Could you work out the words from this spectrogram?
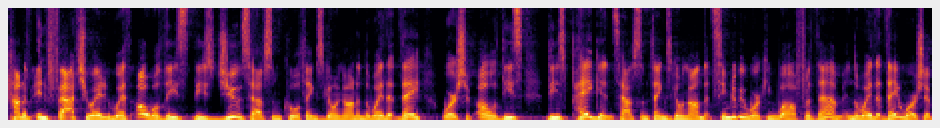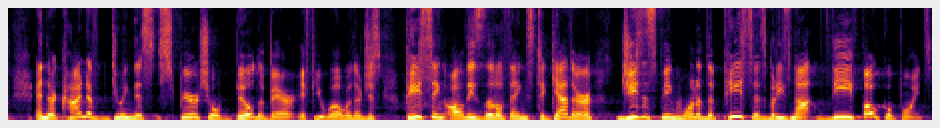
kind of infatuated with, oh, well, these, these Jews have some cool things going on in the way that they worship. Oh, these, these pagans have some things going on that seem to be working well for them in the way that they worship. And they're kind of doing this spiritual build a bear, if you will, where they're just piecing all these little things together, Jesus being one of the pieces, but he's not the focal point.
